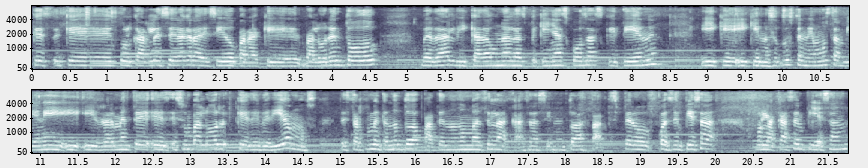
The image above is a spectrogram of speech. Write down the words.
que, inculcarles ser agradecido para que valoren todo, ¿verdad? Y cada una de las pequeñas cosas que tienen y que, y que nosotros tenemos también y, realmente es, un valor que deberíamos de estar fomentando en todas partes, no nomás en la casa, sino en todas partes. Pero pues empieza, por la casa empiezan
